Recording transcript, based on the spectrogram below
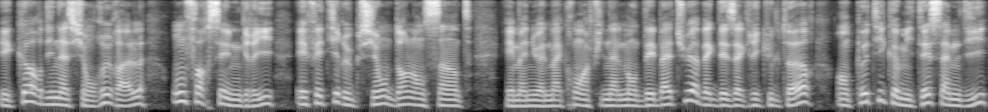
et Coordination rurale ont forcé une grille et fait irruption dans l'enceinte. Emmanuel Macron a finalement débattu avec des agriculteurs en petit comité samedi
